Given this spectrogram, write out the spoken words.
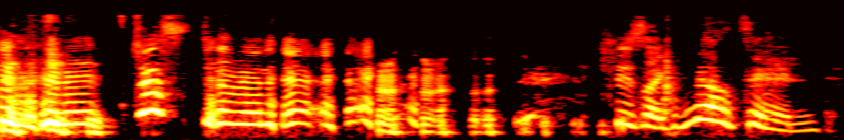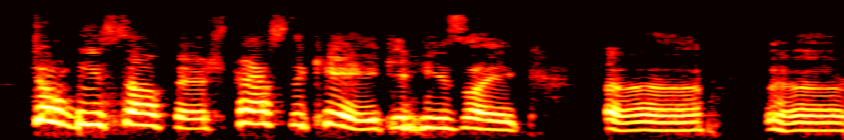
a minute, just a minute. She's like, Milton, don't be selfish. Pass the cake, and he's like, uh, uh,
